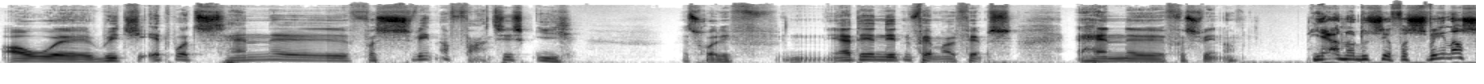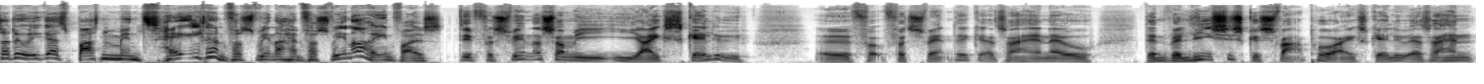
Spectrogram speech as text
Og øh, Richie Edwards, han øh, forsvinder faktisk i, jeg tror det er, ja, det er 1995, at han øh, forsvinder. Ja, og når du siger forsvinder, så er det jo ikke altså bare sådan mentalt, han forsvinder. Han forsvinder rent faktisk. det forsvinder som i, i Eik Skalø øh, for, forsvandt, ikke? Altså han er jo den valisiske svar på Eik Skalø. Altså han,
